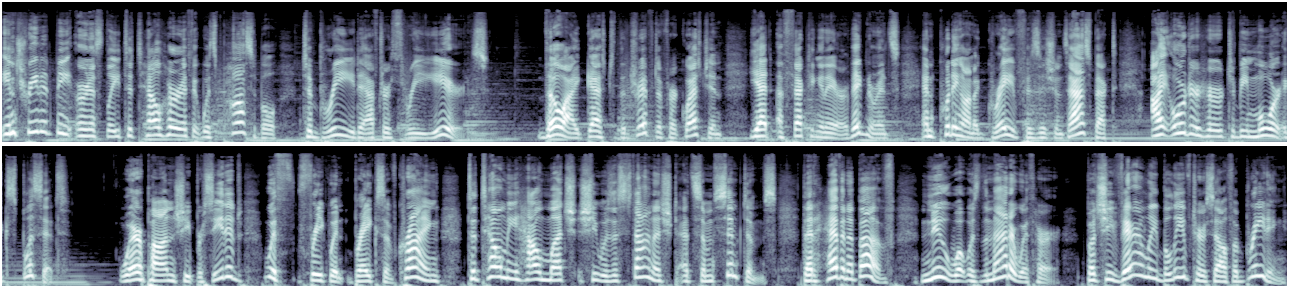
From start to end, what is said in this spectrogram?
entreated me earnestly to tell her if it was possible to breed after three years. Though I guessed the drift of her question, yet affecting an air of ignorance and putting on a grave physician's aspect, I ordered her to be more explicit. Whereupon she proceeded, with frequent breaks of crying, to tell me how much she was astonished at some symptoms, that heaven above knew what was the matter with her, but she verily believed herself a breeding,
